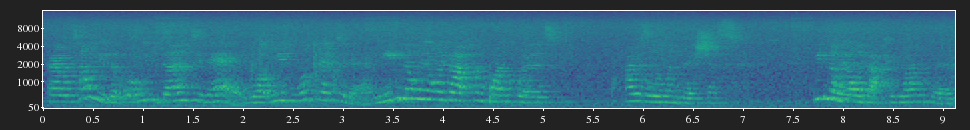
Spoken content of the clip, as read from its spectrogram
And I will tell you that what we've done today, what we've looked at today, and even though we only got through one quiz, I was a little ambitious. Even though we only got through one quiz,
